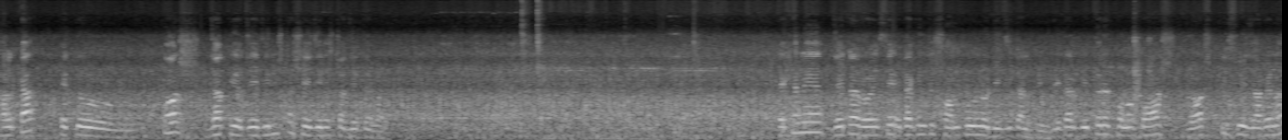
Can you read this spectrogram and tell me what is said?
হালকা, একটু কষ জাতীয় যে জিনিসটা, সেই জিনিসটা যেতে পারে। এখানে যেটা রয়েছে, এটা কিন্তু সম্পূর্ণ ডিজিটাল প্রিন্ট এটার ভিতরে কোনো কষ, রস কিছুই যাবে না।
